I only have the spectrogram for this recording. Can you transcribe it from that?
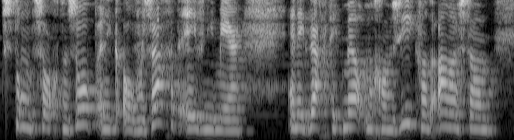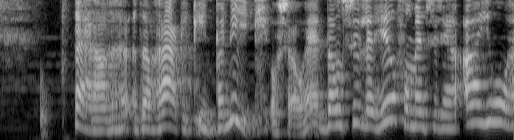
stond ochtends op en ik overzag het even niet meer. En ik dacht: Ik meld me gewoon ziek, want anders dan ja, dan, dan raak ik in paniek of zo. Hè? Dan zullen heel veel mensen zeggen: Ah joh,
